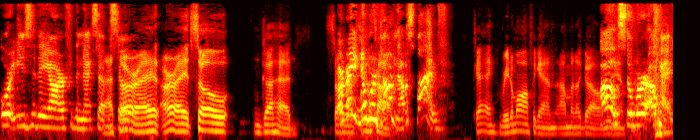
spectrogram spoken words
or easy they are for the next episode. that's all right. All right. So go ahead. Start All right. No, we're top. done. That was five. Okay. Read them off again. I'm gonna go. Oh, so we're okay.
